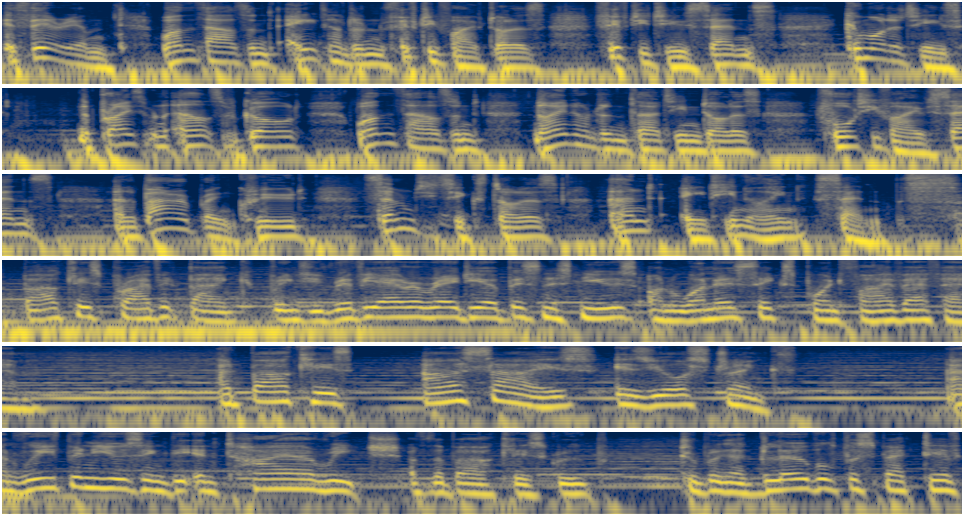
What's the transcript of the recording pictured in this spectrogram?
Ethereum $1,855.52. Commodities the price of an ounce of gold, $1,913.45, and a barrel of Brent crude, $76.89. Barclays Private Bank brings you Riviera Radio Business News on 106.5 FM. At Barclays, our size is your strength. And we've been using the entire reach of the Barclays Group to bring a global perspective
